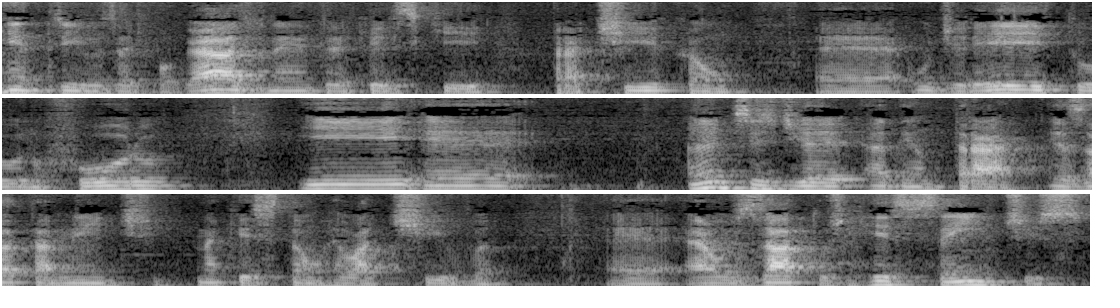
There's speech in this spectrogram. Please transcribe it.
entre os advogados, né, entre aqueles que praticam é, o direito no foro. E é, antes de adentrar exatamente na questão relativa é, aos atos recentes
